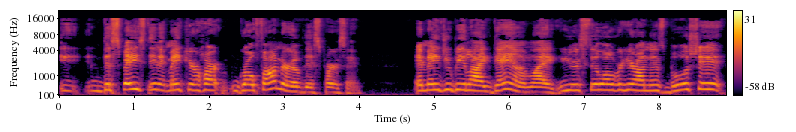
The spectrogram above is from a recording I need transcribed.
the space didn't make your heart grow fonder of this person. It made you be like damn like you're still over here on this bullshit.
